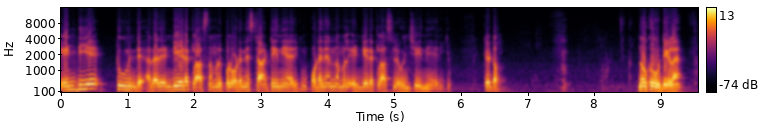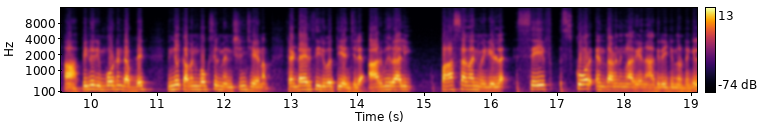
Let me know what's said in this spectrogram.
എൻ ഡി എ ടുവിന്റെ അതായത് എൻ ഡി എയുടെ ക്ലാസ് നമ്മളിപ്പോൾ ഉടനെ സ്റ്റാർട്ട് ചെയ്യുന്നതായിരിക്കും. ഉടനെ നമ്മൾ എൻ ഡി എയുടെ ക്ലാസ് ലോഞ്ച് ചെയ്യുന്നതായിരിക്കും. കേട്ടോ? നോക്കൂ കുട്ടികളെ. ആ പിന്നെ ഒരു ഇമ്പോർട്ടന്റ് അപ്ഡേറ്റ് നിങ്ങൾ കമന്റ് ബോക്സിൽ മെൻഷൻ ചെയ്യണം. രണ്ടായിരത്തി ഇരുപത്തി അഞ്ചിലെ ആർമി റാലി പാസ്സാകാൻ വേണ്ടിയുള്ള സേഫ് സ്കോർ എന്താണ് നിങ്ങൾ അറിയാൻ ആഗ്രഹിക്കുന്നുണ്ടെങ്കിൽ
